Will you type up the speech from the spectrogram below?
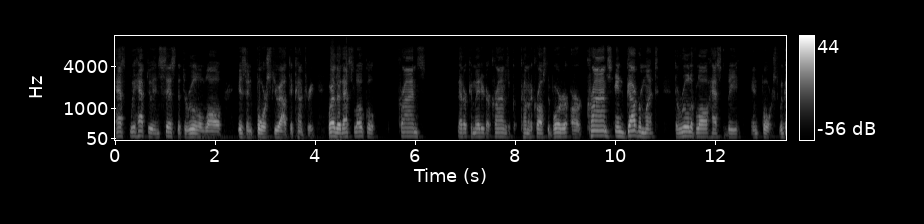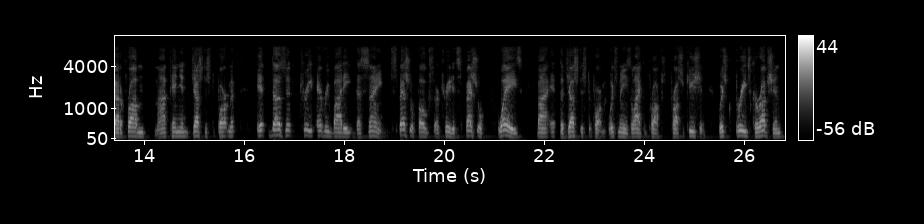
Has we have to insist that the rule of law is enforced throughout the country, whether that's local crimes that are committed or crimes coming across the border or crimes in government. The rule of law has to be enforced. We got a problem, my opinion. Justice Department it doesn't treat everybody the same. Special folks are treated special ways by the Justice Department, which means lack of pro- prosecution, which breeds corruption.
